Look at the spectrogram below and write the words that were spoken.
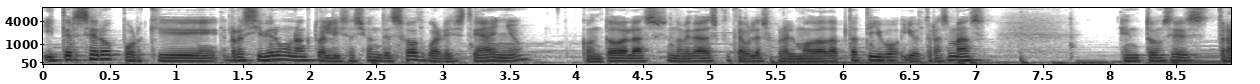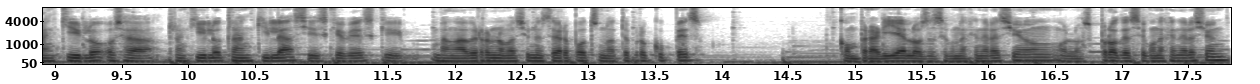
y tercero porque recibieron una actualización de software este año con todas las novedades que te hablé sobre el modo adaptativo y otras más. Entonces, tranquilo, o sea, tranquilo, tranquila, si es que ves que van a haber renovaciones de AirPods, no te preocupes, compraría los de segunda generación o los Pro de segunda generación.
